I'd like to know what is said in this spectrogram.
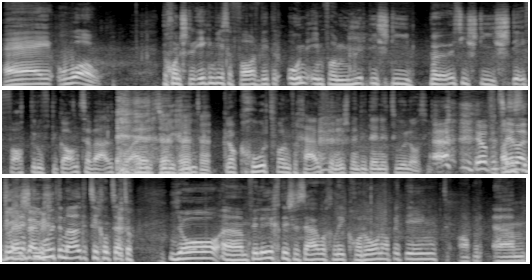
Hey, wow! Du kommst dir irgendwie sofort wieder uninformierteste, böseste Stiefvater auf der ganzen Welt, der eigentlich seine Kinder gerade kurz vor dem Verkaufen ist, wenn du denen zulässt. Ja, erzähl Also die erste Mutter meldet sich und sagt so, ja, ähm, vielleicht ist es auch ein bisschen Corona-bedingt, aber ähm,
